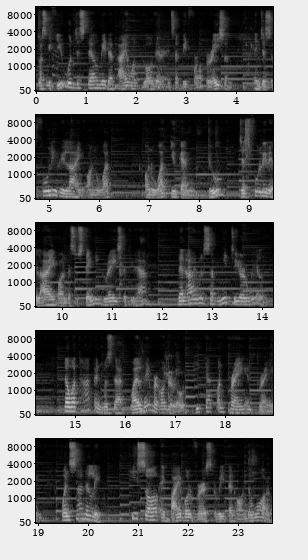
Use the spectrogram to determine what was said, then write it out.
Because if you would just tell me that I won't go there and submit for operation and just fully rely on what on what you can do, just fully rely on the sustaining grace that you have, then I will submit to your will. Now, what happened was that while they were on the road, he kept on praying and praying when suddenly he saw a Bible verse written on the wall.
